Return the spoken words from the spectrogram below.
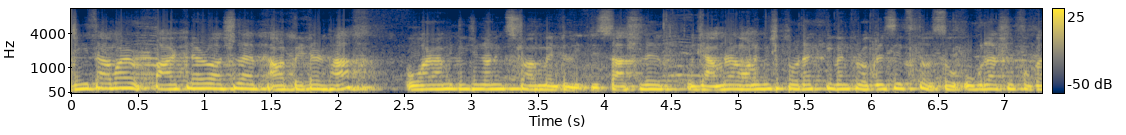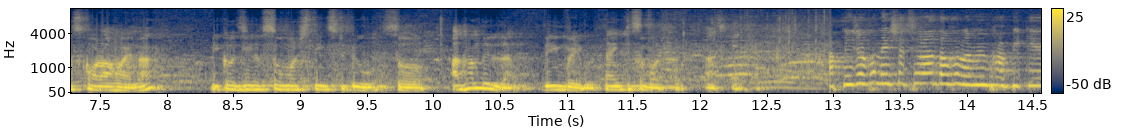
যেহেতু আমার পার্টনারও আসলে আমার বেটার হাফ ও আর আমি দুজন অনেক স্ট্রং মেন্টালিটি আসলে যে আমরা অনেক বেশি প্রোডাক্টিভ অ্যান্ড প্রোগ্রেসিভ তো সো ওগুলো আসলে ফোকাস করা হয় না because you have so much things to do so আলহামদুলিল্লাহ doing very good thank you so much আজকে আপনি যখন এসেছিলেন, তখন আমি ভাবিকে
